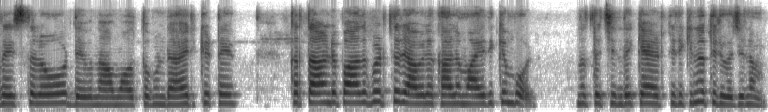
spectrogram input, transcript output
ക്രൈസ്തലോ ദൈവനാമത്വം ഉണ്ടായിരിക്കട്ടെ. കർത്താവിന്റെ പാതപെടുത്ത് രാവിലെ കാലമായിരിക്കുമ്പോൾ ഇന്നത്തെ ചിന്തയ്ക്കായി എടുത്തിരിക്കുന്ന തിരുവചനം.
